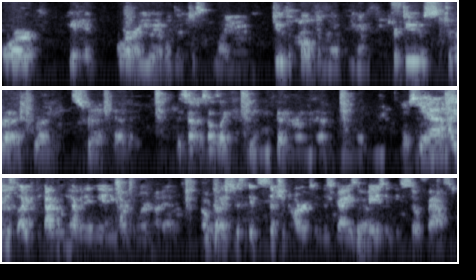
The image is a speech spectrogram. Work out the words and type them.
or it, or are you able to just like do the bulk of it? You know, produce, direct, write, script, edit. It, sounds, it sounds like you know you've got your own editor. That Yeah. I just I, I don't have it in me anymore to learn how to edit. okay. It's just it's such an art, and this guy is Yeah. amazing. He's so fast.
